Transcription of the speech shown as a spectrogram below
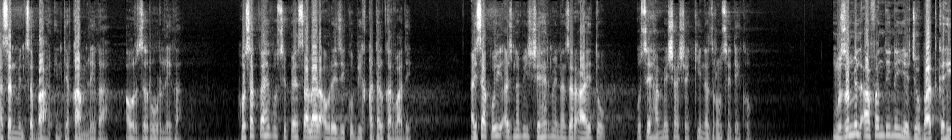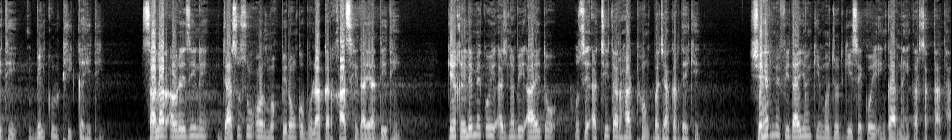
حسن بن صبا انتقام لے گا اور ضرور لے گا۔ ہو سکتا ہے وہ سپہ سالار اوریزی کو بھی قتل کروا دے۔ ایسا کوئی اجنبی شہر میں نظر آئے تو اسے ہمیشہ شکی نظروں سے دیکھو۔ مزمل آفندی نے یہ جو بات کہی تھی، بالکل ٹھیک کہی تھی۔ سالار اوریزی نے جاسوسوں اور مخبروں کو بلا کر خاص ہدایات دی تھیں کہ قلعے میں کوئی اجنبی آئے تو اسے اچھی طرح ٹھونک بجا کر دیکھے۔ شہر میں فدائیوں کی موجودگی سے کوئی انکار نہیں کر سکتا تھا۔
